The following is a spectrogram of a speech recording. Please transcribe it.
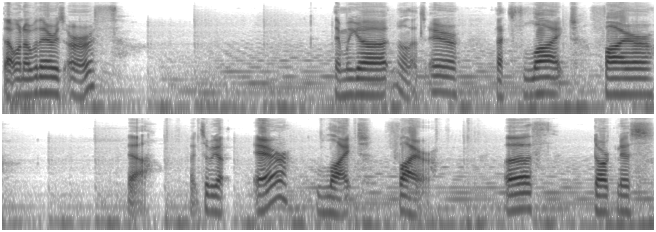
That one over there is earth. Then we got... Oh, that's air. That's light, fire. Yeah. Right, so we got air, light, fire, earth, darkness,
